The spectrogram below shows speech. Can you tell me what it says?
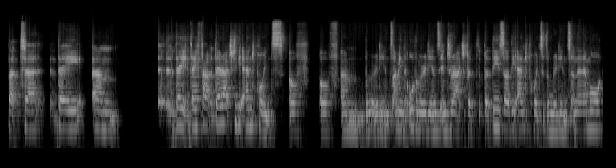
but uh, they um, they they found they're actually the endpoints of of um, the meridians. I mean, all the meridians interact, but but these are the endpoints of the meridians, and they're more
